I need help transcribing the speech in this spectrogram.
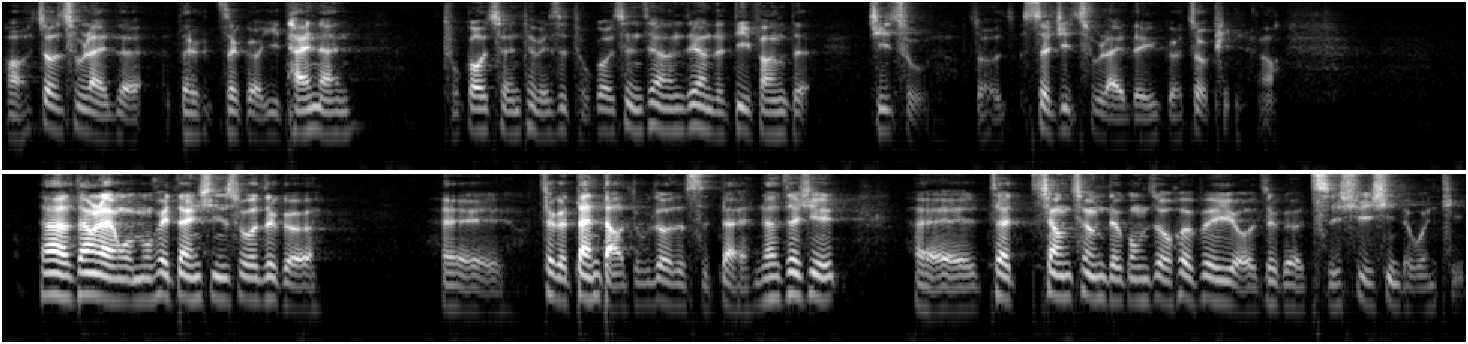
啊，做出来的的这个以台南土沟村，特别是土沟村这样这样的地方的基础所设计出来的一个作品啊。那当然我们会担心说这个，呃，这个单打独斗的时代，那这些。呃，在乡村的工作会不会有这个持续性的问题？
